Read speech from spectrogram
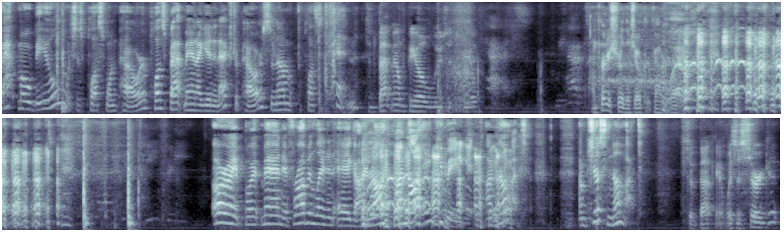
Batmobile, which is plus one power. Plus Batman, I get an extra power, so now I'm up to plus ten. Did Batmobile lose its wheel? I'm pretty sure the Joker got away. All right, but man, if Robin laid an egg, I'm not. I'm not incubating it. I'm not. I'm just not. So Batman was a surrogate.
